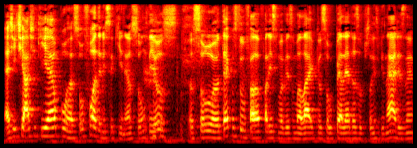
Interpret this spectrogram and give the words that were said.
a gente acha que é, porra, eu sou foda nisso aqui, né? Eu sou um deus. Eu sou. Eu até costumo falar, falei isso uma vez numa live, que eu sou o Pelé das opções binárias, né?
